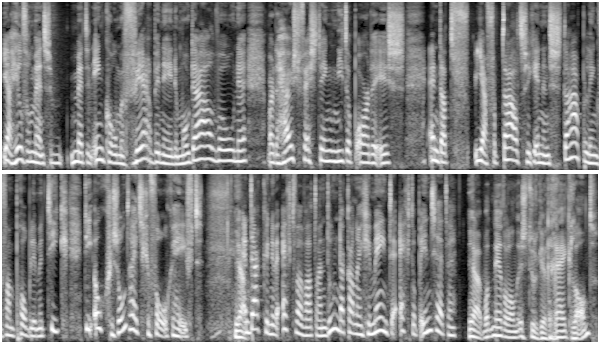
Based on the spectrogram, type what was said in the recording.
ja, heel veel mensen met een inkomen ver beneden modaal wonen. Waar de huisvesting niet op orde is. En dat ja, vertaalt zich in een stapeling van problematiek die ook gezondheidsgevolgen heeft. Ja. En daar kunnen we echt wel wat aan doen. Daar kan een gemeente echt op inzetten. Ja, want Nederland is natuurlijk een rijk land.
